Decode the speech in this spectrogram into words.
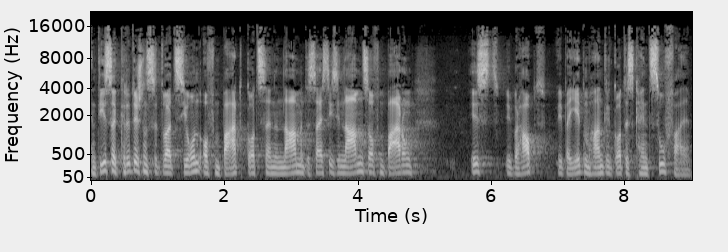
In dieser kritischen Situation offenbart Gott seinen Namen. Das heißt, diese Namensoffenbarung ist überhaupt wie bei jedem Handel Gottes kein Zufall.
